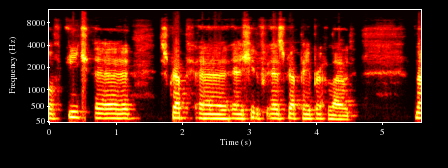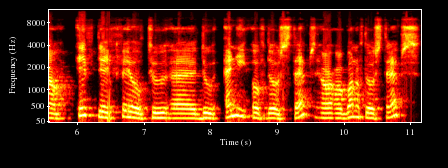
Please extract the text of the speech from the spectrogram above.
of each uh, scrap uh, sheet of scrap paper allowed. Now, if they fail to uh, do any of those steps or, or, one of those steps,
